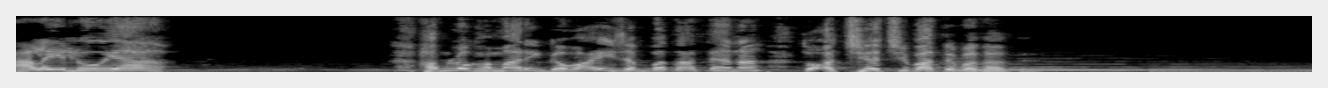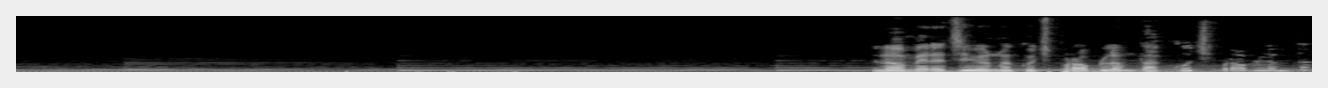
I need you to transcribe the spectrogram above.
हालेलुया हम लोग हमारी गवाही जब बताते हैं ना तो अच्छी अच्छी बातें बताते हैं। नो मेरे जीवन में कुछ प्रॉब्लम था, कुछ प्रॉब्लम था।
